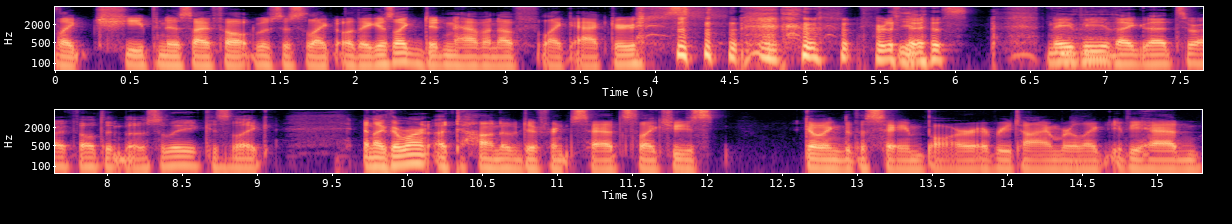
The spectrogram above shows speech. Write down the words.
like cheapness I felt was just like, oh, they just like didn't have enough like actors for Yeah. this. Maybe Mhm. like that's where I felt it mostly because like, and like there weren't a ton of different sets. Like she's going to the same bar every time. Where like if you had,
